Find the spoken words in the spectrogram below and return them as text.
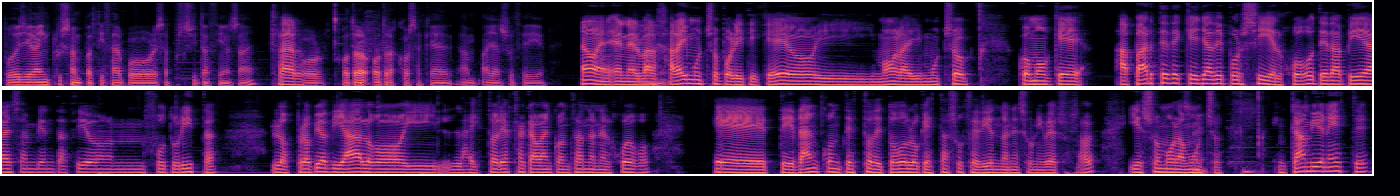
puedo llegar incluso a empatizar por esa situación, ¿sabes? Claro. Por otras cosas que hayan sucedido. No, en, el Valhalla hay mucho politiqueo y mola y mucho como que aparte de que ya de por sí el juego te da pie a esa ambientación futurista, los propios diálogos y las historias que acabas encontrando en el juego eh, te dan contexto de todo lo que está sucediendo en ese universo, ¿sabes? Y eso mola mucho. En cambio, en este,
